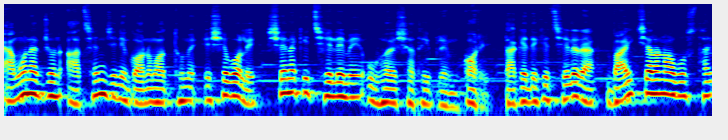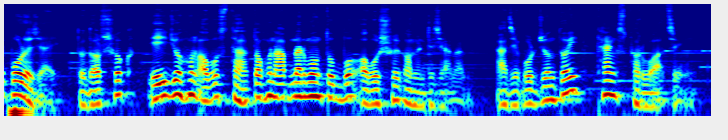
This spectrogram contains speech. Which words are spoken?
এমন একজন আছেন যিনি গণমাধ্যমে এসে বলে, সে নাকি ছেলে মেয়ে উভয়ের সাথেই প্রেম করে। তাকে দেখে ছেলেরা বাইক চালানো অবস্থায় পড়ে যায়। তো দর্শক, এই যখন অবস্থা, তখন আপনার মন্তব্য অবশ্যই কমেন্টে জানান। আজ এ পর্যন্তই থ্যাঙ্কস ফর ওয়াচিং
